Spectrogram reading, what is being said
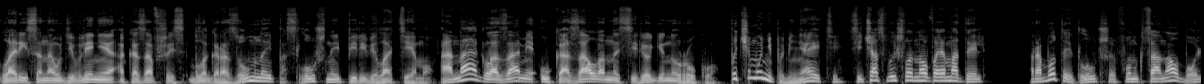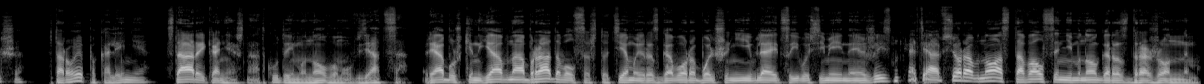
Лариса, на удивление, оказавшись благоразумной, послушной, перевела тему. Она глазами указала на Серегину руку. «Почему не поменяете? Сейчас вышла новая модель. Работает лучше, функционал больше. Второе поколение». Старый, конечно, откуда ему новому взяться? Рябушкин явно обрадовался, что темой разговора больше не является его семейная жизнь, хотя все равно оставался немного раздраженным.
